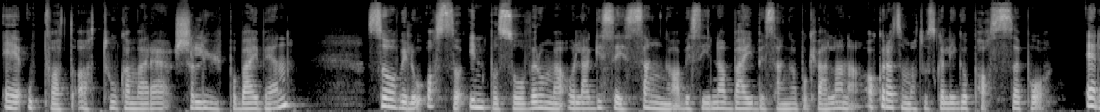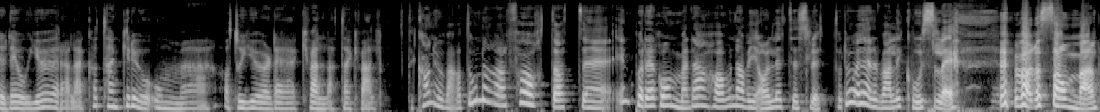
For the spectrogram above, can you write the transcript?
jeg oppfatter at hun kan være sjalu på babyen, så vil hun også inn på soverommet og legge seg i senga ved siden av babysenga på kveldene. Akkurat som at hun skal ligge og passe på. Er det det hun gjør, eller hva tenker du om eh, at hun gjør det kveld etter kveld? Det kan jo være at hun har erfart at uh, inn på det rommet, der havner vi alle til slutt. Og da er det veldig koselig å være sammen.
